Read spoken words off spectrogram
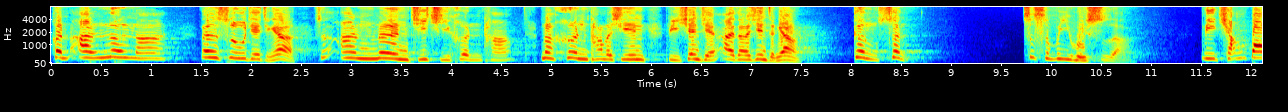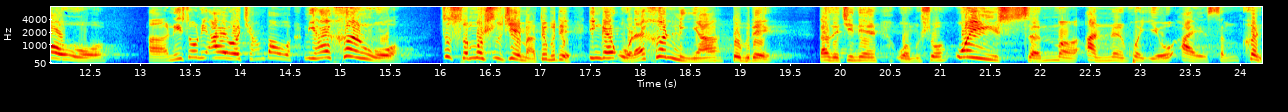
恨暗嫩啊！但是十五节怎样？是暗嫩极其恨他，那恨他的心比先前爱他的心怎样更甚？是什么一回事啊？你强暴我啊！你说你爱我，强暴我，你还恨我？这什么世界嘛，对不对？应该我来恨你呀，对不对？但是今天我们说，为什么暗恋会由爱生恨？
